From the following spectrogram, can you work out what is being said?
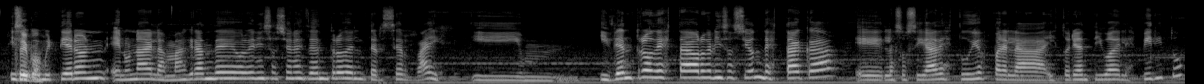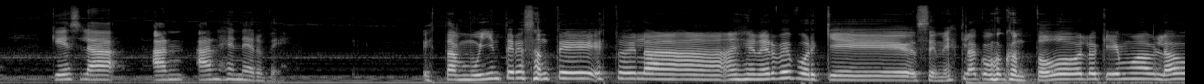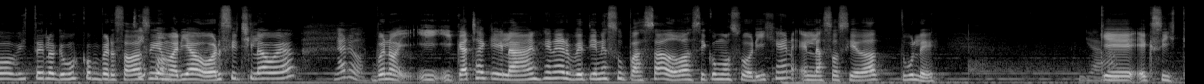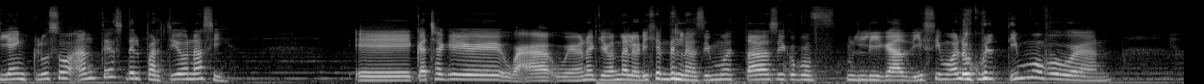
Y se convirtieron en una de las más grandes organizaciones dentro del Tercer Reich. Y mm, y dentro de esta organización destaca eh, la Sociedad de Estudios para la Historia Antigua del Espíritu, que es la An Angenerve. Está muy interesante esto de la Angenerve porque se mezcla como con todo lo que hemos hablado, ¿viste? Lo que hemos conversado así de María Orsich y la wea. Claro. Bueno, y, y cacha que la Angenerve tiene su pasado, así como su origen, en la sociedad Tule que existía incluso antes del partido nazi. Eh, cacha que, wow, weona, qué onda, el origen del nazismo está así como ligadísimo al ocultismo, pues weón.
